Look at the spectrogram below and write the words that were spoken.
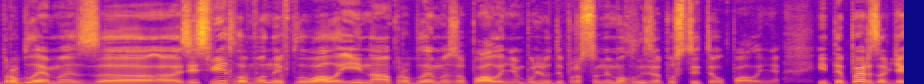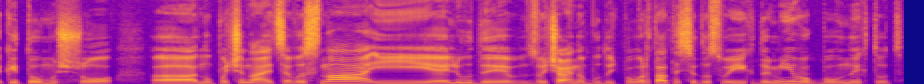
Проблеми з, е, зі світлом вони впливали і на проблеми з опаленням, бо люди просто не могли запустити опалення. І тепер, завдяки тому, що е, ну, починається весна, і люди, звичайно, будуть повертатися до своїх домівок, бо в них тут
